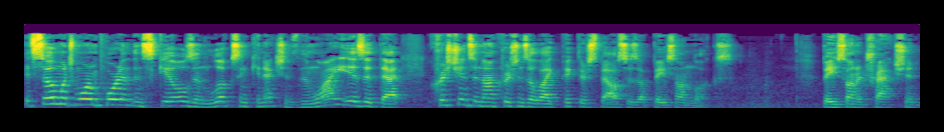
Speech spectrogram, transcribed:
It's so much more important than skills and looks and connections. Then why is it that Christians and non Christians alike pick their spouses up based on looks, based on attraction,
